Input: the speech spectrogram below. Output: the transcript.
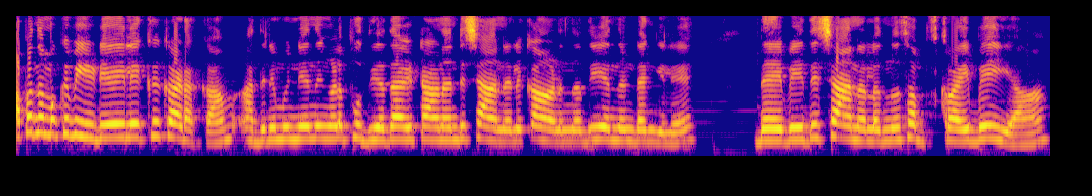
അപ്പൊ നമുക്ക് വീഡിയോയിലേക്ക് കടക്കാം. അതിനു മുന്നേ നിങ്ങൾ പുതിയതായിട്ടാണ് എന്റെ ചാനൽ കാണുന്നത് എന്നുണ്ടെങ്കിൽ ദയവേദി ചാനൽ ഒന്ന് സബ്സ്ക്രൈബ് ചെയ്യുക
